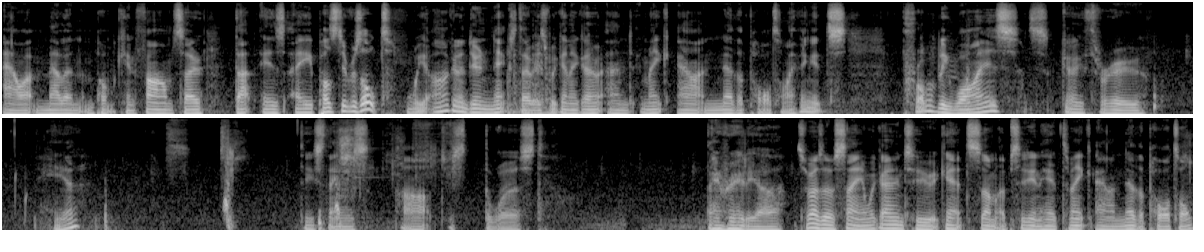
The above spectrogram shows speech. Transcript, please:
our melon and pumpkin farm. So that is a positive result. We are going to do next though is we're going to go and make our nether portal. I think it's probably wise. Let's go through here. These things are just the worst. They really are. So as I was saying, we're going to get some obsidian here to make our nether portal.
